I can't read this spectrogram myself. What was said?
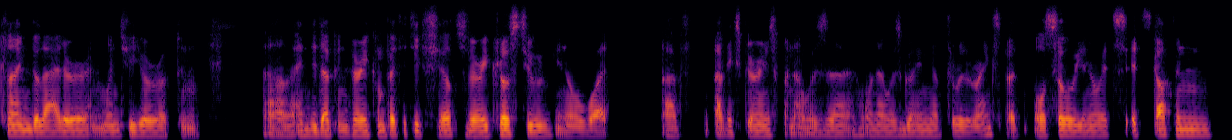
climbed the ladder and went to Europe and uh, ended up in very competitive fields, very close to, you know, what I've I've experienced when I was uh, when I was going up through the ranks. But also, you know, it's it's gotten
